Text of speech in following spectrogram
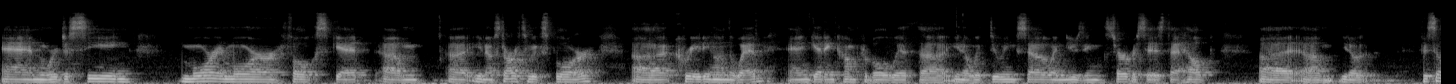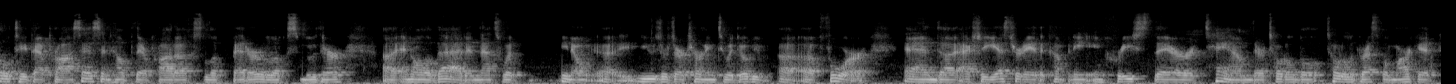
and we're just seeing more and more folks get um, uh, you know start to explore uh, creating on the web and getting comfortable with uh, you know with doing so and using services to help uh, um, you know facilitate that process and help their products look better, look smoother, uh, and all of that. And that's what you know uh, users are turning to Adobe uh, uh for. And uh, actually, yesterday the company increased their TAM, their total total addressable market,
